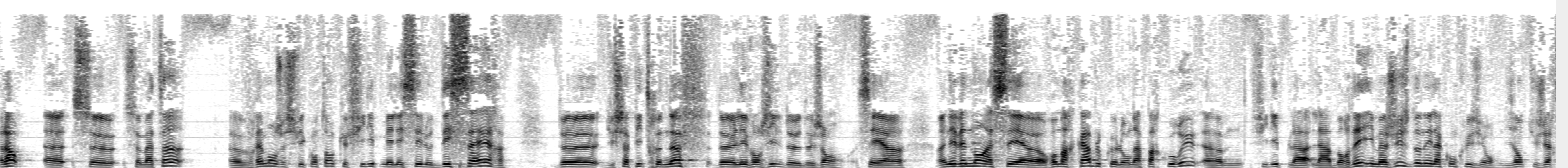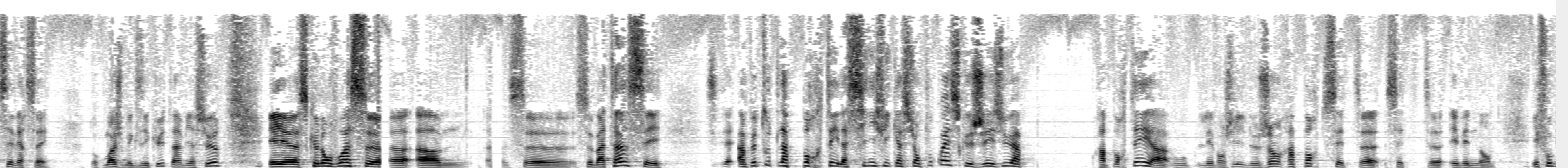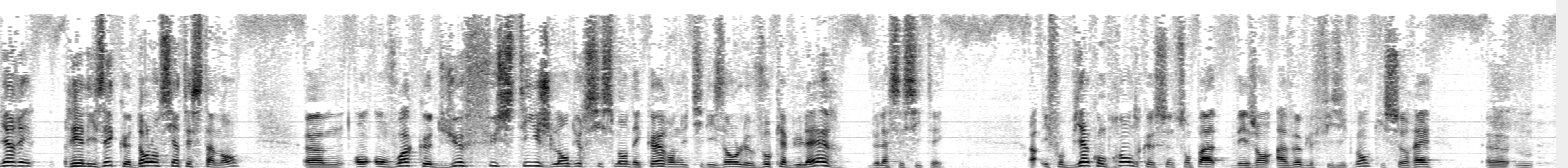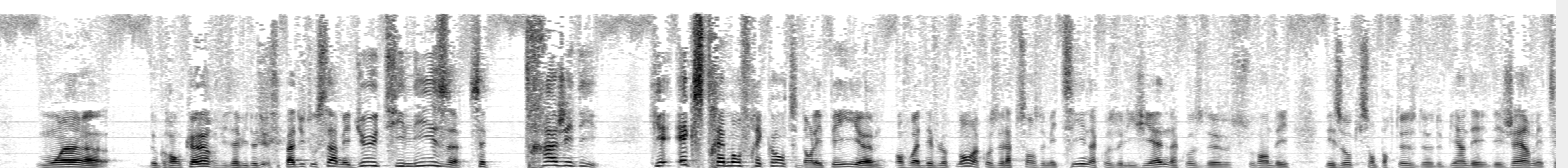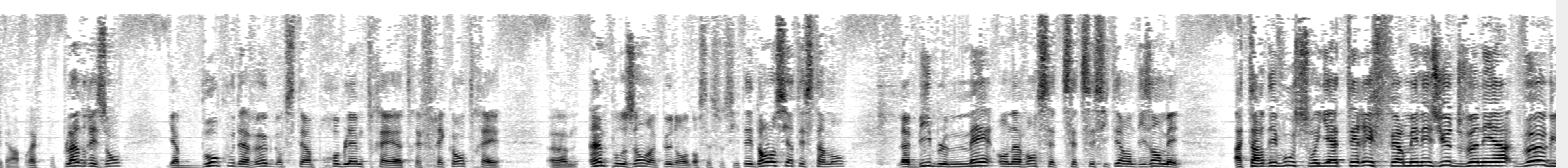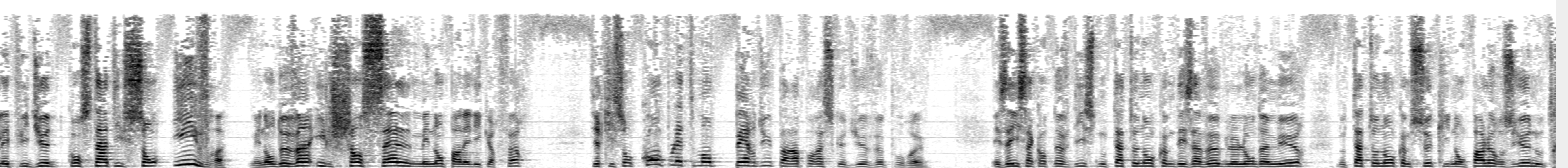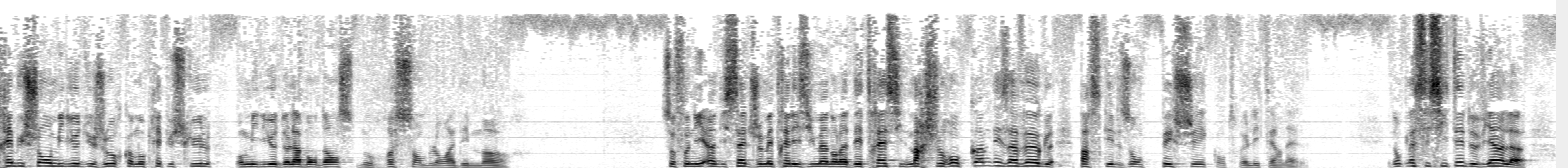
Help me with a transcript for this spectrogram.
Alors, euh, ce, matin, euh, vraiment, je suis content que Philippe m'ait laissé le dessert du chapitre 9 de l'évangile de, Jean. C'est un, événement assez euh, remarquable que l'on a parcouru. Philippe l'a abordé. Il m'a juste donné la conclusion, disant Tu gères ces versets. Donc moi, je m'exécute, hein, bien sûr. Et ce que l'on voit ce, ce matin, c'est un peu toute la portée, la signification. Pourquoi est-ce que Jésus a rapporté, ou l'évangile de Jean rapporte cet, euh, euh, événement. Il faut bien réaliser que dans l'Ancien Testament, euh, on, voit que Dieu fustige l'endurcissement des cœurs en utilisant le vocabulaire de la cécité. il faut bien comprendre que ce ne sont pas des gens aveugles physiquement qui seraient moins de grand cœur vis-à-vis de Dieu. Ce n'est pas du tout ça. Mais Dieu utilise cette tragédie qui est extrêmement fréquente dans les pays euh, en voie de développement à cause de l'absence de médecine, à cause de l'hygiène, à cause de souvent des, eaux qui sont porteuses de, bien des, germes, etc. Bref, pour plein de raisons, il y a beaucoup d'aveugles, donc c'était un problème très, très fréquent, très euh, imposant un peu dans, ces sociétés. Dans l'Ancien Testament, la Bible met en avant cette, cette cécité en disant mais attardez-vous, soyez atterrés, fermez les yeux, devenez aveugles. Et puis Dieu constate, ils sont ivres mais non de vin, ils chancellent, mais non par les liqueurs fortes. C'est-à-dire qu'ils sont complètement perdus par rapport à ce que Dieu veut pour eux. Ésaïe 59, 10, nous tâtonnons comme des aveugles le long d'un mur, nous tâtonnons comme ceux qui n'ont pas leurs yeux, nous trébuchons au milieu du jour comme au crépuscule, au milieu de l'abondance, nous ressemblons à des morts. Sophonie 1, 17, je mettrai les humains dans la détresse, ils marcheront comme des aveugles parce qu'ils ont péché contre l'Éternel. Donc la cécité devient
